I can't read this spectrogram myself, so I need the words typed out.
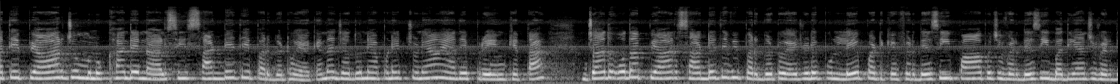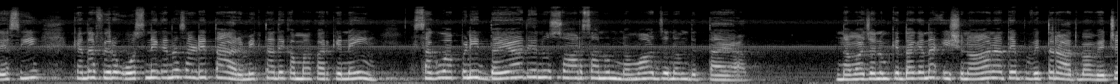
ਅਤੇ ਪਿਆਰ ਜੋ ਮਨੁੱਖਾਂ ਦੇ ਨਾਲ ਸੀ, ਸਾਡੇ ਤੇ ਪ੍ਰਗਟ ਹੋਇਆ। ਕਹਿੰਦਾ, ਜਦੋਂ ਨੇ ਆਪਣੇ ਚੁਣਿਆ ਹੋਇਆਂ ਤੇ ਪ੍ਰੇਮ ਕੀਤਾ, ਜਦ ਉਹਦਾ ਪਿਆਰ ਸਾਡੇ ਤੇ ਵੀ ਪ੍ਰਗਟ ਹੋਇਆ, ਜਿਹੜੇ ਭੁੱਲੇ ਭਟਕੇ ਫਿਰਦੇ ਸੀ, ਪਾਪ 'ਚ ਫਿਰਦੇ ਸੀ, ਬਦੀਆਂ 'ਚ ਫਿਰਦੇ ਸੀ, ਕਹਿੰਦਾ, ਫਿਰ ਉਸ ਨੇ ਕਹਿੰਦਾ, ਸਾਡੇ ਧਾਰਮਿਕਤਾ ਦੇ ਕੰਮਾਂ ਕਰਕੇ ਨਹੀਂ, ਸਗੋਂ ਆਪਣੀ ਦਇਆ ਦੇ ਅਨੁਸਾਰ ਸਾਨੂੰ ਨਵਾਂ ਜਨਮ ਦਿੱਤਾ ਆ। ਨਵਾਂ ਜਨਮ ਕਿੱਦਾਂ ਕਹਿੰਦਾ? ਇਸ਼ਨਾਨ ਅਤੇ ਪਵਿੱਤਰ ਆਤਮਾ ਵਿੱਚ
